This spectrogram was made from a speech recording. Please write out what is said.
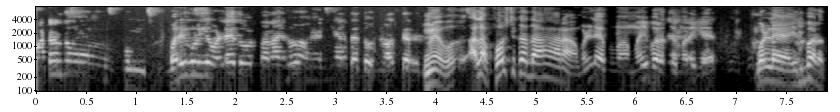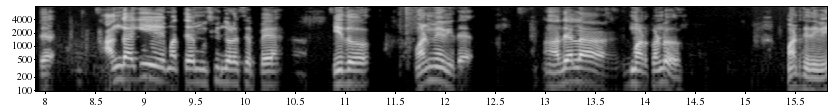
ಮಟನ್ ಮರಿಗಳಿಗೆ ಒಳ್ಳೇದು? ಮೇವು. ಅಲ್ಲ ಪೌಷ್ಟಿಕದ ಆಹಾರ ಒಳ್ಳೆ ಮ- ಮೈ ಬರುತ್ತೆ ಮರಿಗೆ. ಒಳ್ಳೆ ಇದು ಬರುತ್ತೆ. ಹಂಗಾಗಿ ಮತ್ತೆ ಮುಸ್ಕಿನ ಜೋಳ ಸೆಪ್ಪೆ ಇದು ಒಣಮೇವಿದೆ. ಅದೆಲ್ಲ ಇದು ಮಾಡ್ಕೊಂಡು ಮಾಡ್ತಿದೀವಿ.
